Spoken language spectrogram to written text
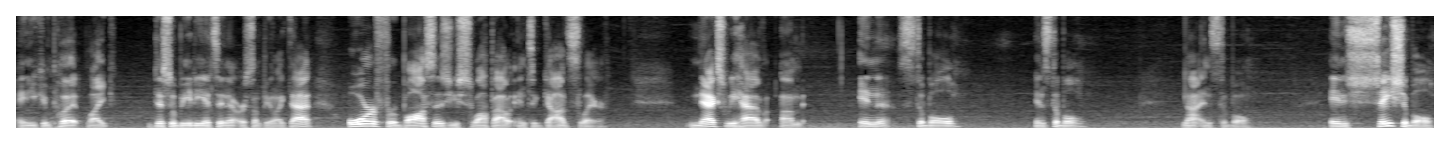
and you can put like Disobedience in it or something like that. Or for bosses, you swap out into Godslayer. Next, we have um, Instable Instable, not instable, insatiable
